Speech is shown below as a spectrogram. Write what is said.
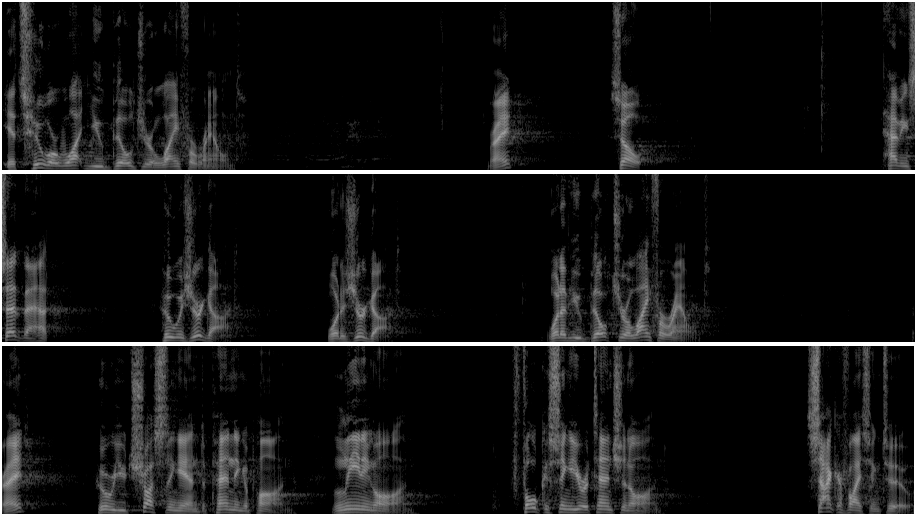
it's who or what you build your life around. Right? So, having said that, who is your God? What is your God? What have you built your life around? Right? Who are you trusting in, depending upon, leaning on, focusing your attention on, sacrificing to?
